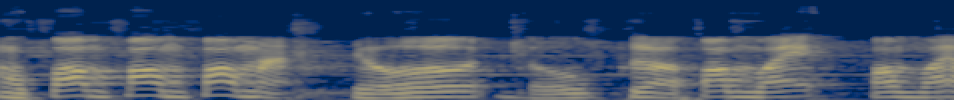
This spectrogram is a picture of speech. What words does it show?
เอาป้อมป้อมป้อมอะเดี๋ยวเดี๋ยวเผื่อป้อมไว้ป้อมไว้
